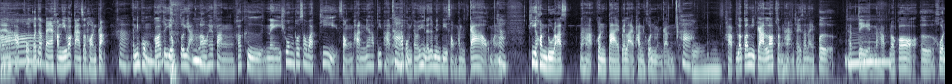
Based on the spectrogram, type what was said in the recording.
นะครับผมก็จะแปลคำนี้ว่าการสะท้อนกลับค่ะอันนี้ผมก็จะยกตัวอย่างอืมเล่าให้ฟังก็คือในช่วงทศวรรษที่ 2000เนี่ยครับที่ผ่านมาค่ะถ้าผมจำไม่ผิดน่าจะเป็นปี 2009มั้งค่ะที่ฮอนดูรัส นะฮะคนตายไปหลายพันคนเหมือนกันค่ะโอ้ครับ แล้วก็มีการลอบสังหารใช้ sniper ชัดเจนนะครับ แล้วก็เออคน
